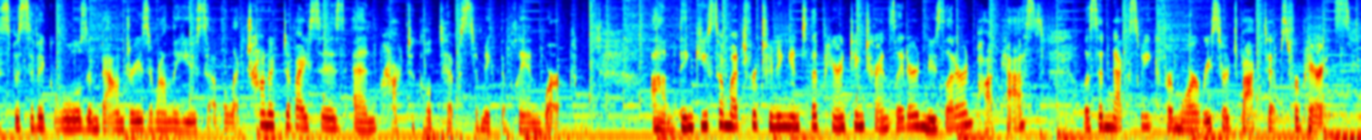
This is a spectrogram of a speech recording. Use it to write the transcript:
specific rules and boundaries around the use of electronic devices and practical tips to make the plan work. Um, thank you so much for tuning into the Parenting Translator newsletter and podcast. Listen next week for more research back tips for parents.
